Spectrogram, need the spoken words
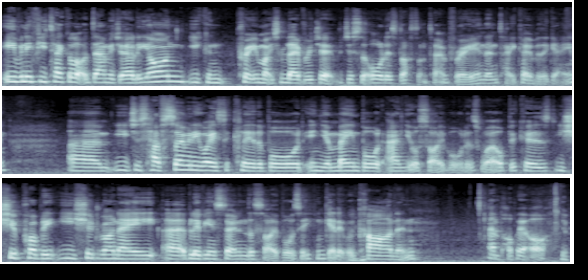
Even if you take a lot of damage early on, you can pretty much leverage it with just the All Is Dust on turn three and then take over the game. Um, you just have so many ways to clear the board in your main board and your sideboard as well because you should probably you should run a uh, Oblivion Stone in the sideboard so you can get it with Karn and and pop it off. Yep.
